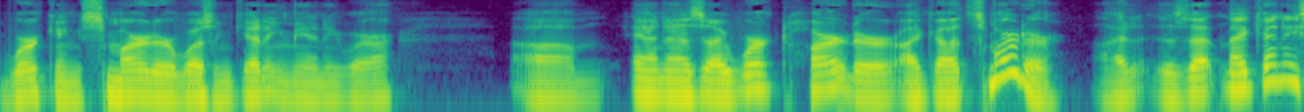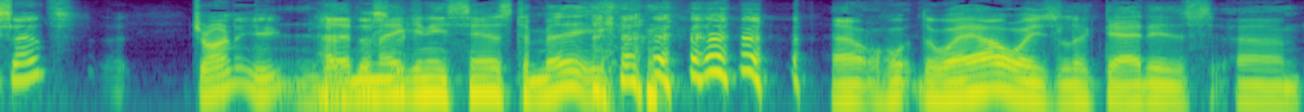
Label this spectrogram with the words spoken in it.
working smarter wasn't getting me anywhere. Um, and as I worked harder, I got smarter. I, does that make any sense, Johnny? Doesn't make any sense to me. uh, the way I always looked at it is um,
